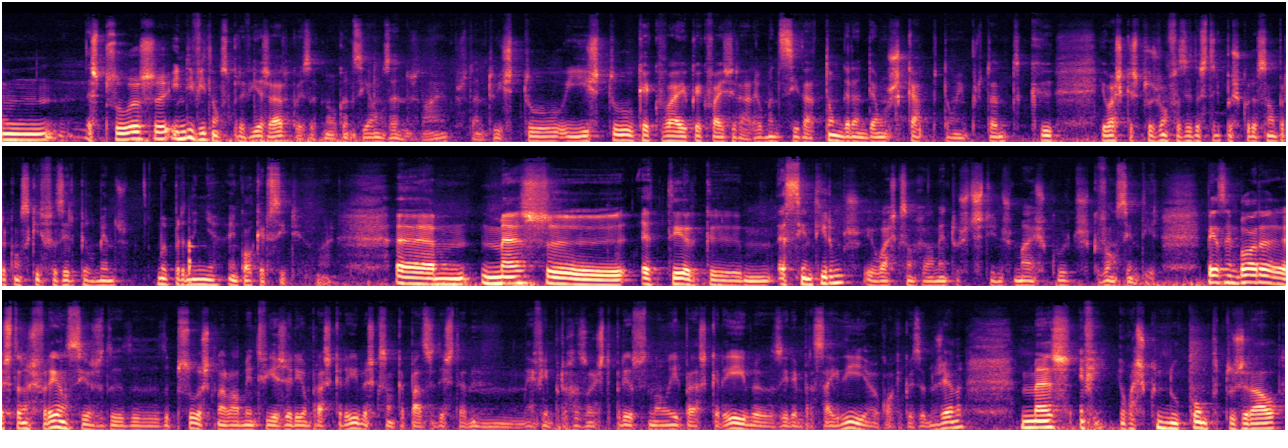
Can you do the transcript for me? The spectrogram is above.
Um, as pessoas endividam-se para viajar, coisa que não acontecia há uns anos, não é? Portanto, isto, e isto o que, é que vai, o que é que vai gerar? É uma necessidade tão grande, é um escape tão importante que eu acho que as pessoas vão fazer das tripas coração para conseguir fazer pelo menos uma perninha em qualquer sítio. É? Mas uh, a ter que, a sentirmos, eu acho que são realmente os destinos mais curtos que vão sentir. Pese embora as transferências de, de, de, pessoas que normalmente viajariam para as Caraíbas, que são capazes deste ano, enfim, por razões de preço, não ir para as Caraíbas, irem para Saidia ou qualquer coisa do género, mas, enfim, eu acho que no cômputo geral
